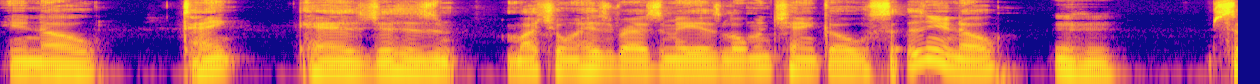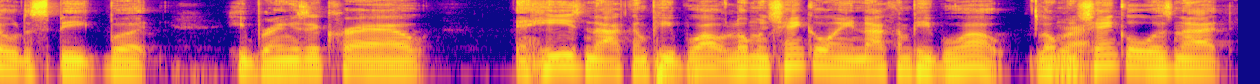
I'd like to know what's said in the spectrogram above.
You know, Tank has just as much on his resume as Lomachenko, you know, mm-hmm. so to speak, but he brings a crowd and he's knocking people out. Lomachenko ain't knocking people out. Lomachenko was not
